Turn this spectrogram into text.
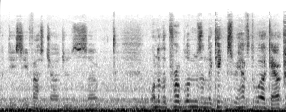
for DC fast chargers. So one of the problems and the kinks we have to work out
